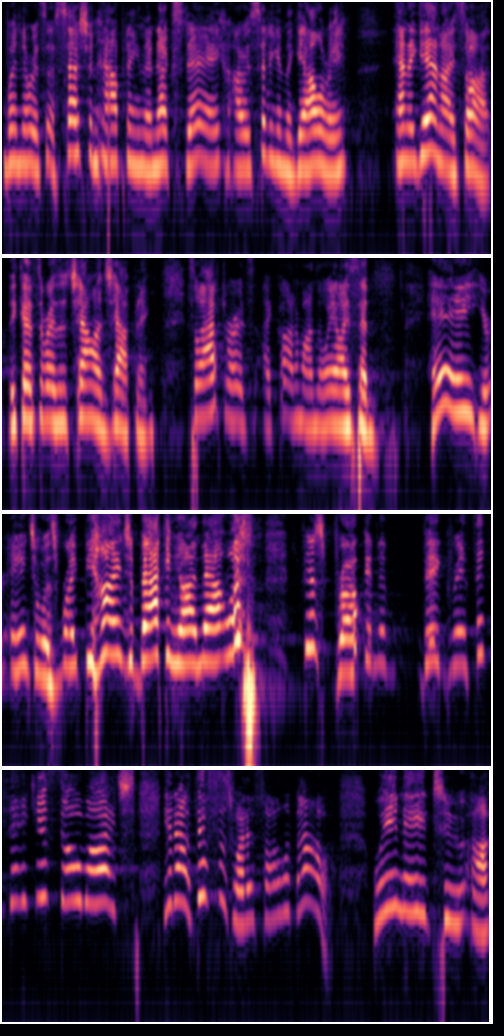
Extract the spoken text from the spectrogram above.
when there was a session happening the next day, I was sitting in the gallery and again, I saw it because there was a challenge happening. So afterwards, I caught him on the way. I said, Hey, your angel was right behind you, backing you on that one. Just broke into big grin. Said, Thank you so much. You know, this is what it's all about. We need to um,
